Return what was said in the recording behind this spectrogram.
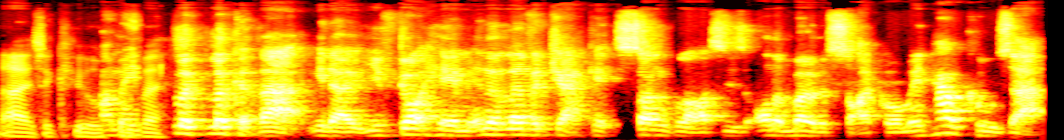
That is a cool. I mean, look, look at that. You know, you've got him in a leather jacket, sunglasses, on a motorcycle. I mean, how cool is that?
